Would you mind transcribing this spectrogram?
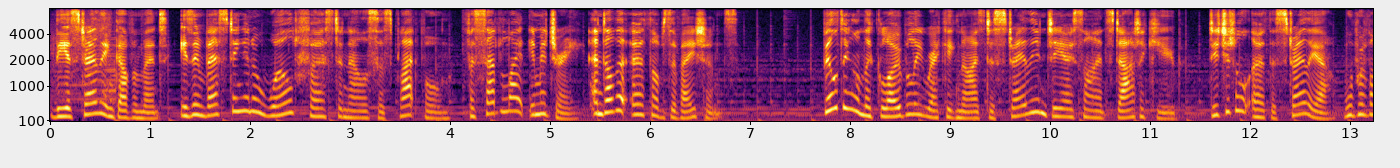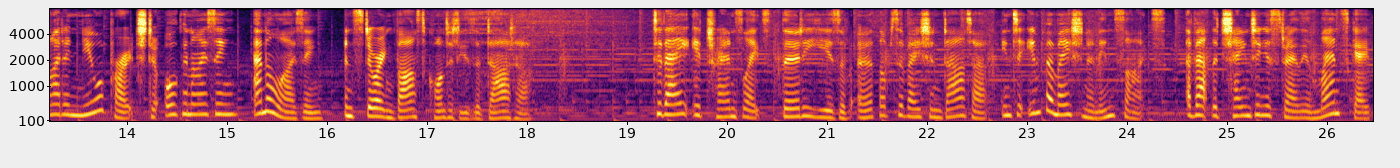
The Australian Government is investing in a world first analysis platform for satellite imagery and other Earth observations. Building on the globally recognised Australian Geoscience Data Cube, Digital Earth Australia will provide a new approach to organising, analysing, and storing vast quantities of data. Today, it translates 30 years of Earth observation data into information and insights about the changing Australian landscape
